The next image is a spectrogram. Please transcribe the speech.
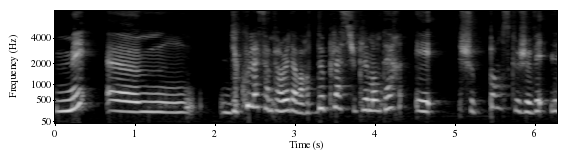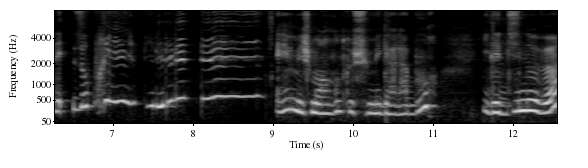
Mais euh, du coup, là, ça me permet d'avoir deux places supplémentaires. Et je pense que je vais les offrir. Eh, mais je me rends compte que je suis méga à la bourre. Il est 19h.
